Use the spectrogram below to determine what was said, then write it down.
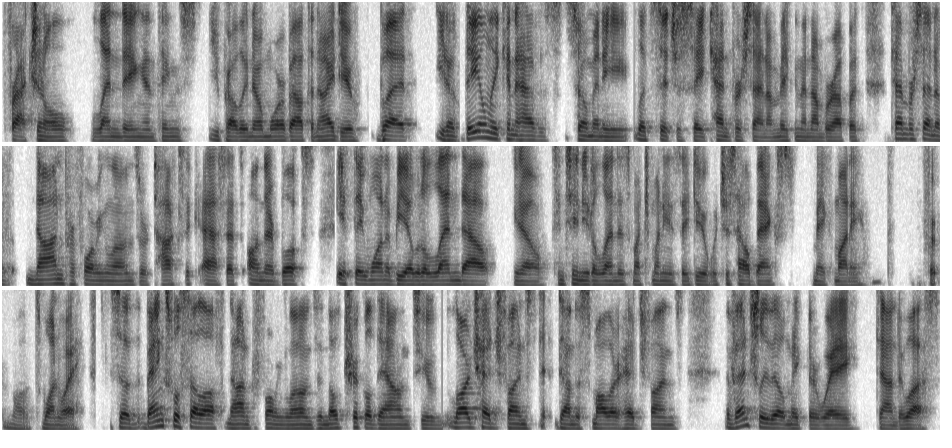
fractional lending and things you probably know more about than I do. But you know they only can have so many let's say just say 10% i'm making the number up but 10% of non-performing loans or toxic assets on their books if they want to be able to lend out you know continue to lend as much money as they do which is how banks make money for, well it's one way so the banks will sell off non-performing loans and they'll trickle down to large hedge funds down to smaller hedge funds eventually they'll make their way down to us.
